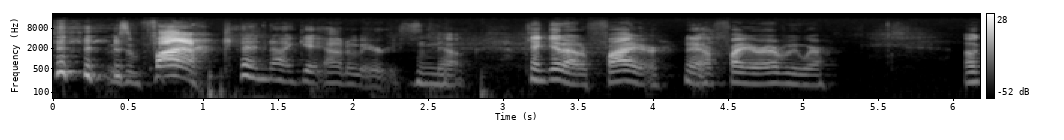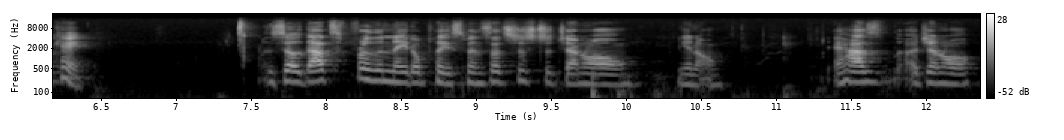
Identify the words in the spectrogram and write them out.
There's some fire! Cannot get out of Aries. No, can't get out of fire. Yeah, fire everywhere. Okay, so that's for the natal placements. That's just a general, you know, it has a general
